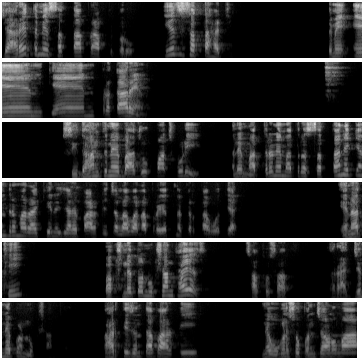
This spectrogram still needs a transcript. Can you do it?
જ્યારે તમે સત્તા પ્રાપ્ત કરો, એ જ સત્તા સાચી. તમે એન, કેન, પ્રકારેણ સિદ્ધાંતને બાજુમાં છોડી અને માત્ર ને માત્ર સત્તાને કેન્દ્રમાં રાખીને જ્યારે પાર્ટી ચલાવવાના પ્રયત્ન કરતા હો ત્યારે એનાથી પક્ષને તો નુકસાન થાય જ. સાથોસાથ રાજ્યને પણ નુકસાન થાય. ભારતીય જનતા પાર્ટી ને ઓગણીસો પંચાણુંમાં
